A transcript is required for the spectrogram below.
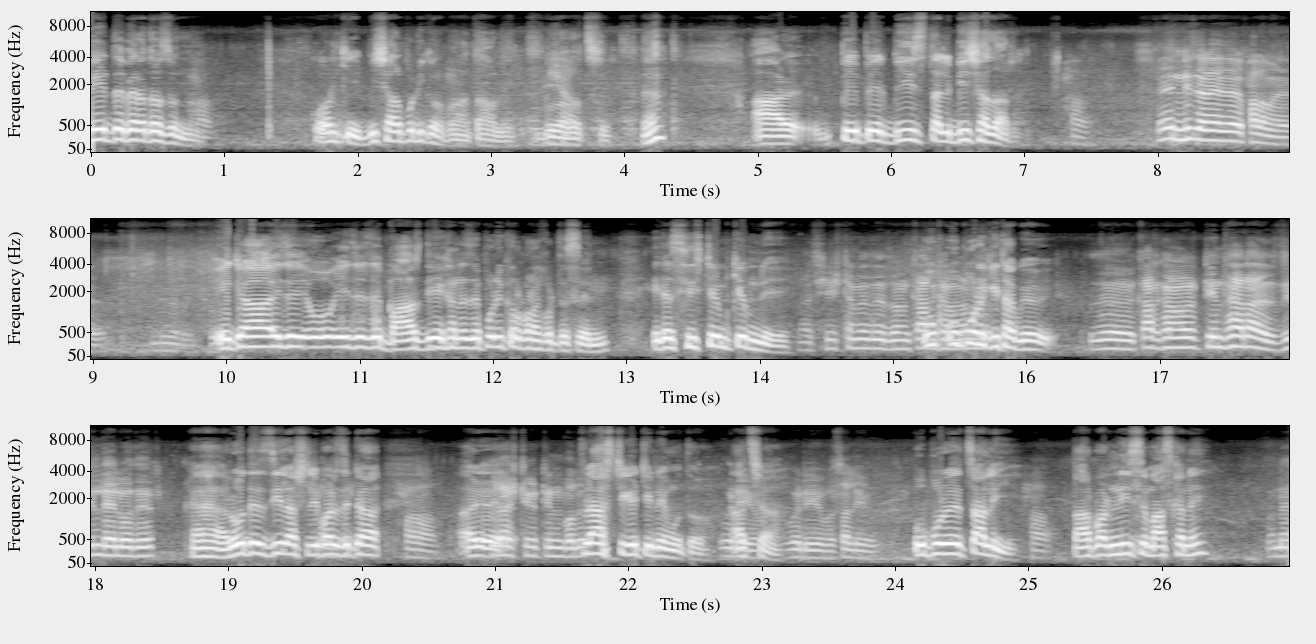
নেট দিয়ে বেড়া দেওয়ার জন্য? হ্যাঁ। কোন কি? বিশাল পরিকল্পনা তাহলে বোঝা যাচ্ছে হ্যাঁ? আর পেঁপের বীজ তাহলে বিশ হাজার। হ্যাঁ। এটা এই যে ও এই যে বাস দিয়ে এখানে যে পরিকল্পনা করতেছেন এটা সিস্টেম কেমনে? উপরে কি থাকবে? কারখানার টিন থাকে না জিল দেয় ওদের হ্যাঁ হ্যাঁ রোদের জিল আসলে এবার যেটা হ্যাঁ প্লাস্টিকের টিন বলে। প্লাস্টিকের টিনের মতো আচ্ছা। উপরে চালি হ্যাঁ। তারপর নিচে মাঝখানে? মানে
